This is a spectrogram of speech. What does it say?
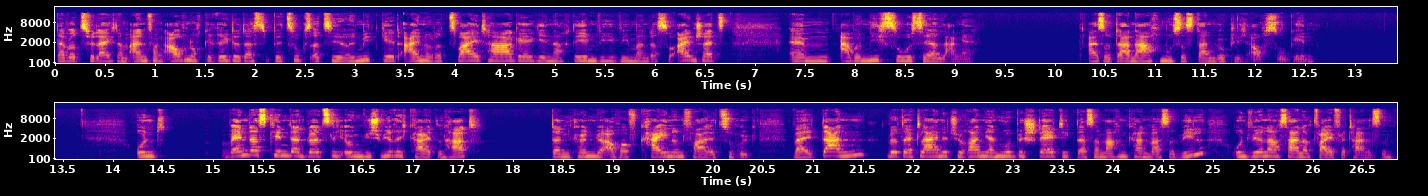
Da wird es vielleicht am Anfang auch noch geregelt, dass die Bezugserzieherin mitgeht, ein oder zwei Tage, je nachdem, wie, wie man das so einschätzt, ähm, aber nicht so sehr lange. Also danach muss es dann wirklich auch so gehen. Und wenn das Kind dann plötzlich irgendwie Schwierigkeiten hat, dann können wir auch auf keinen Fall zurück, weil dann wird der kleine Tyrann ja nur bestätigt, dass er machen kann, was er will und wir nach seiner Pfeife tanzen.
